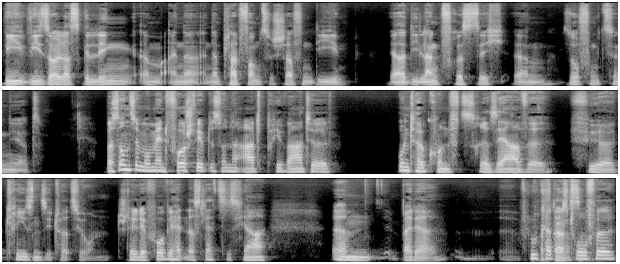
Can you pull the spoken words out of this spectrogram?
Wie, wie soll das gelingen, ähm, eine, eine Plattform zu schaffen, die ja, die langfristig ähm, so funktioniert? Was uns im Moment vorschwebt, ist so eine Art private Unterkunftsreserve für Krisensituationen. Stell dir vor, wir hätten das letztes Jahr ähm, bei der Flutkatastrophe.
